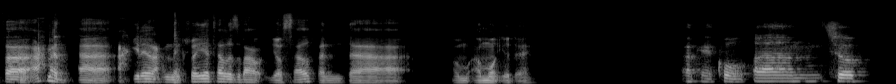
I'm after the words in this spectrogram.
فاحمد احكي لنا عنك شويه tell us about yourself and uh, and what you're doing. Okay, cool. Um, so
